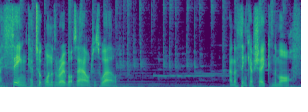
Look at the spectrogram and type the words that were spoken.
I think I took one of the robots out as well. And I think I've shaken them off.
